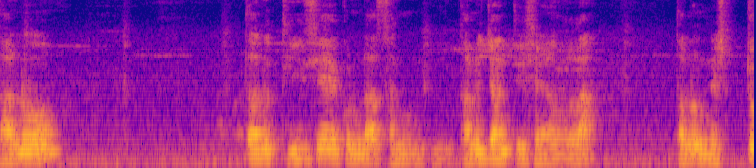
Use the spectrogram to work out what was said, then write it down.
తను తను తీసేయకుండా సన్ తనుజాన్ని తీసేయడం వల్ల తను నెక్స్ట్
